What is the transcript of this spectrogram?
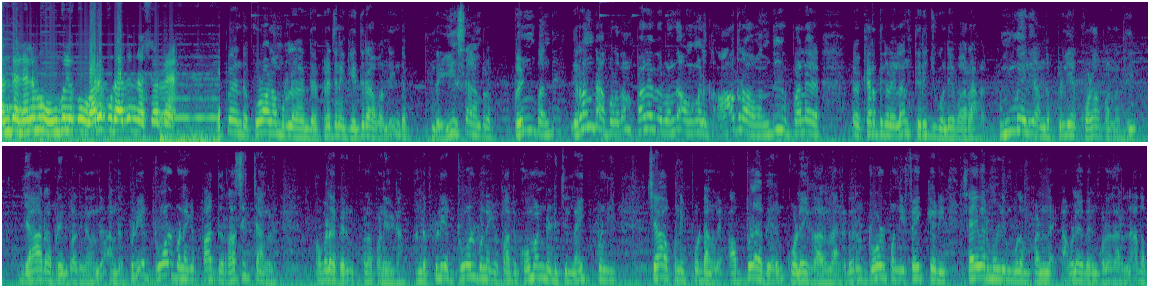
வந்த நிலைமை உங்களுக்கும் வரக்கூடாதுன்னு நான் சொல்கிறேன் இப்போ இந்த கோலாலம்பூரில் இந்த பிரச்சனைக்கு எதிராக வந்து இந்த இந்த ஈசான்ற பெண் வந்து இறந்த அப்புறம் தான் பல பேர் வந்து அவங்களுக்கு ஆதரவாக வந்து பல கருத்துக்களை எல்லாம் தெரிஞ்சு கொண்டே வராங்க. உண்மையிலேயே அந்த பிள்ளையை கொலை பண்ணது யார் அப்படின்னு பார்த்தீங்கன்னா வந்து அந்த பிள்ளையை ட்ரோல் பண்ண பார்த்து ரசித்தாங்களே அவ்வளோ பேரும் கொலை பண்ணியிருக்காங்க. அந்த பிள்ளையை ட்ரோல் பண்ண பார்த்து கொமெண்ட் அடித்து லைக் பண்ணி ஷேர் பண்ணி போட்டாங்களே. அவ்வளோ பேரும் கொலைகாரர் தான் கிட்டத்தட்ட ட்ரோல் பண்ணி ஃபேக் அடி சைபர் மொழி மூலம் பண்ண அவ்வளோ பேரும் கொலைகாரர் இல்லை அதை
